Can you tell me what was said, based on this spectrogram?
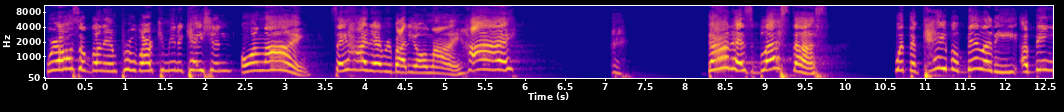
We're also going to improve our communication online. Say hi to everybody online. Hi. God has blessed us with the capability of being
